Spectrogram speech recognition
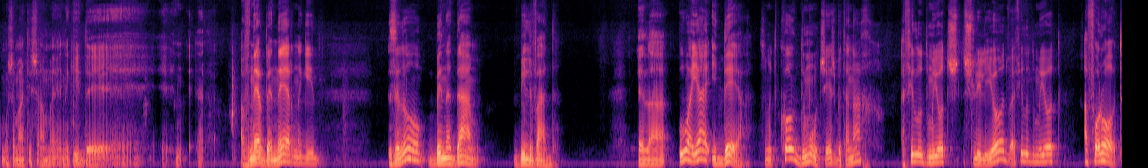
כמו שמעתי שם, נגיד, אבנר בן נגיד, זה לא בן אדם בלבד, אלא הוא היה אידאה. זאת אומרת, כל דמות שיש בתנ"ך, אפילו דמויות שליליות ואפילו דמויות אפורות,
